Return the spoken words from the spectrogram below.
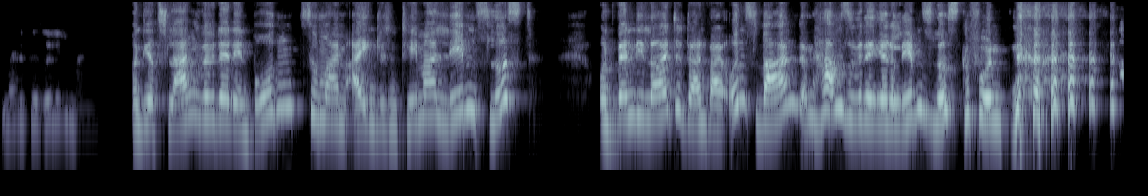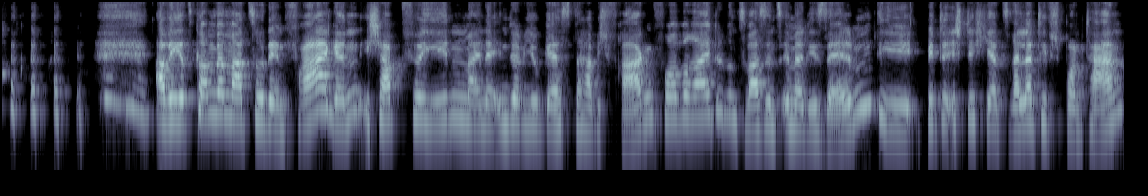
meine persönliche Meinung. Und jetzt schlagen wir wieder den Bogen zu meinem eigentlichen Thema, Lebenslust. Und wenn die Leute dann bei uns waren, dann haben sie wieder ihre Lebenslust gefunden. Aber jetzt kommen wir mal zu den Fragen. Ich habe für jeden meiner Interviewgäste habe ich Fragen vorbereitet und zwar sind es immer dieselben. Die bitte ich dich jetzt relativ spontan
